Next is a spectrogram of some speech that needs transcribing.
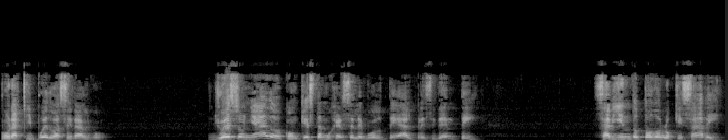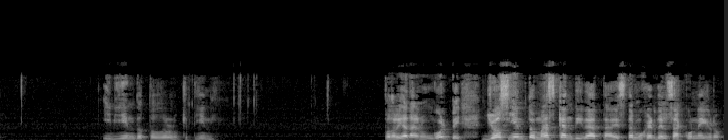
por aquí puedo hacer algo. Yo he soñado con que esta mujer se le voltea al presidente, sabiendo todo lo que sabe y viendo todo lo que tiene. Podría dar un golpe. Yo siento más candidata a esta mujer del saco negro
